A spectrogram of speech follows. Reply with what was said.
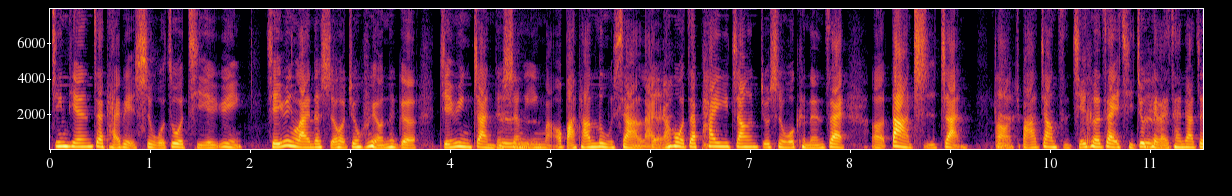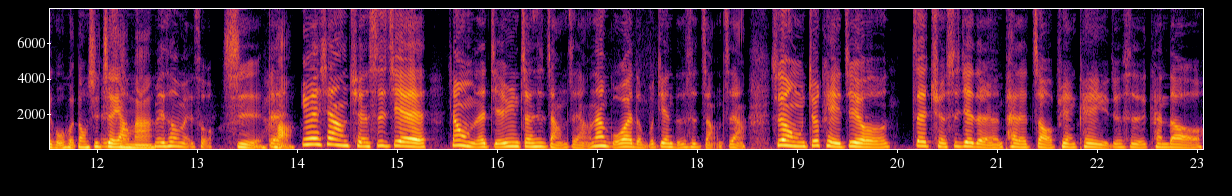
今天在台北市，我坐捷运，捷运来的时候就会有那个捷运站的声音嘛，我把它录下来，然后我再拍一张，就是我可能在呃大直站。啊，就把它这样子结合在一起，就可以来参加这个活动，是这样吗？没错，没错，是好。因为像全世界，像我们的捷运站是长这样，那国外的不见得是长这样，所以我们就可以借由。在全世界的人拍的照片，可以就是看到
